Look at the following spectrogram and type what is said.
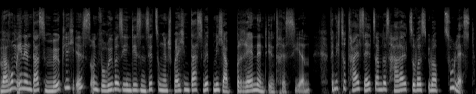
Warum Ihnen das möglich ist und worüber Sie in diesen Sitzungen sprechen, das wird mich ja brennend interessieren. Finde ich total seltsam, dass Harald sowas überhaupt zulässt.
